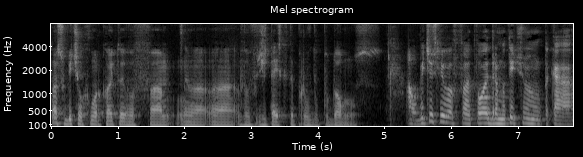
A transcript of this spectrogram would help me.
Той е обичан хумор, който е в, а, а, в житейската правдоподобност. А обичаш ли в твое драматично така,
